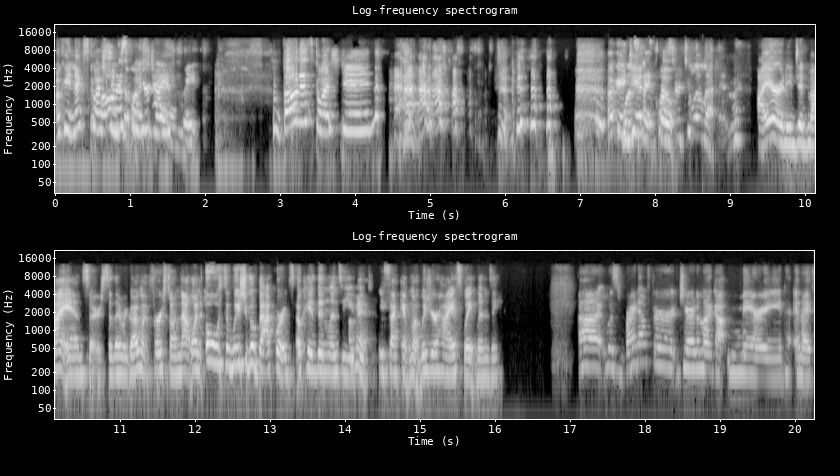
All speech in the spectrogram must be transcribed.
okay. Next The question. bonus What was your highest weight? bonus question. Okay, One step Janet. So closer to 11. I already did my answer. So there we go. I went first on that one. Oh, so we should go backwards. Okay, then Lindsey, you Okay. get to be second. What was your highest weight, Lindsey? Uh, it was right after Jared and I got married, and I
